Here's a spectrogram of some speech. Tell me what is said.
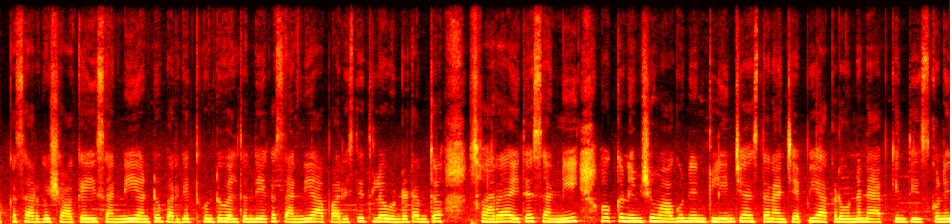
ఒక్కసారిగా షాక్ అయ్యి సన్నీ అంటూ పరిగెత్తుకుంటూ వెళ్తుంది. ఇక సన్నీ ఆ పరిస్థితిలో ఉండటంతో స్వర అయితే సన్నీ ఒక్క నిమిషం ఆగు నేను క్లీన్ చేస్తానని చెప్పి అక్కడ ఉన్న నాప్కిన్ తీసుకుని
